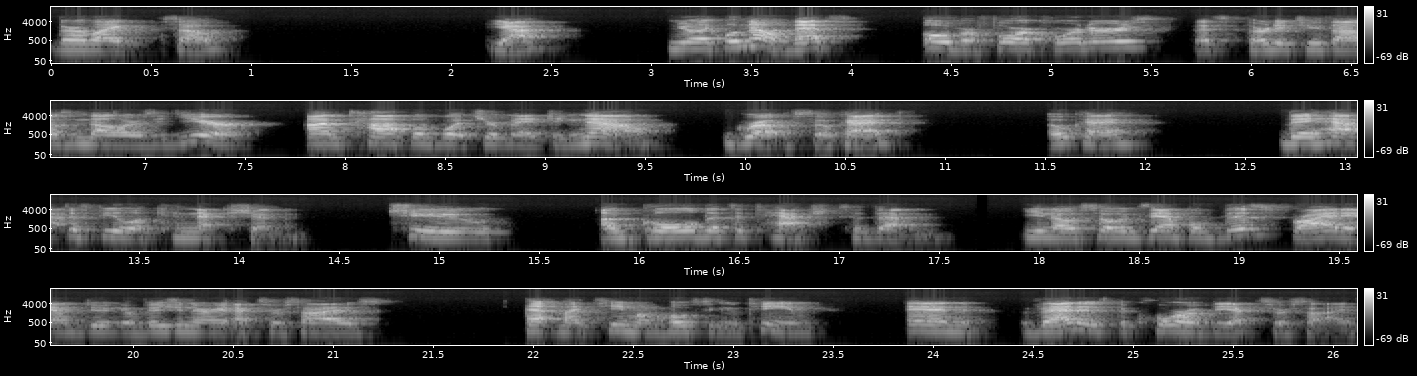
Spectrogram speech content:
They're like, so, yeah. And you're like, well, no, that's over four quarters. That's $32,000 a year on top of what you're making now. Gross. Okay. Okay. They have to feel a connection to a goal that's attached to them. You know, so example, this Friday, I'm doing a visionary exercise at my team. I'm hosting the team. And that is the core of the exercise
